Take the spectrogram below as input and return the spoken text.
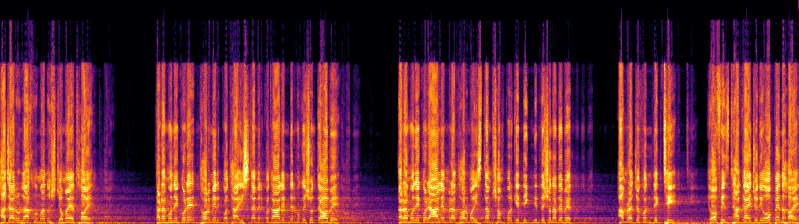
হাজারো লাখো মানুষ জমায়েত হয়। তারা মনে করে ধর্মের কথা, ইসলামের কথা আলেমদের মুখে শুনতে হবে। তারা মনে করে আলেমরা ধর্ম, ইসলাম সম্পর্কে দিক নির্দেশনা দেবেন। আমরা যখন দেখছি অফিস ঢাকায় যদি ওপেন হয়,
